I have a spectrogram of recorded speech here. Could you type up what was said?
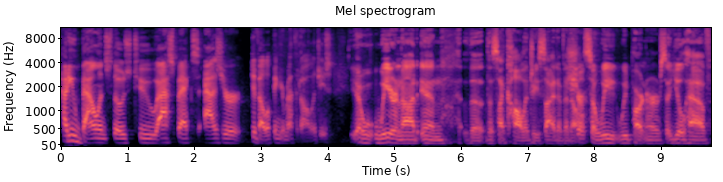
how do you balance those two aspects as you're developing your methodologies? Yeah, we are not in the, the psychology side of it sure. all. So we we partner. So you'll have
